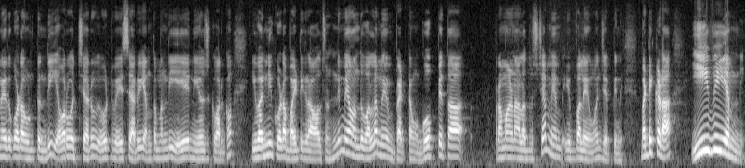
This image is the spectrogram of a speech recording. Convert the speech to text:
అనేది కూడా ఉంటుంది. ఎవరు వచ్చారు ఓటు వేశారు ఎంతమంది ఏ నియోజకవర్గం ఇవన్నీ కూడా బయటికి రావాల్సి ఉంటుంది. మేము అందువల్ల మేము పెట్టాము. గోప్యత ప్రమాణాల దృష్ట్యా మేము ఇవ్వలేము అని చెప్పింది. బట్ ఇక్కడ ఈవీఎంని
